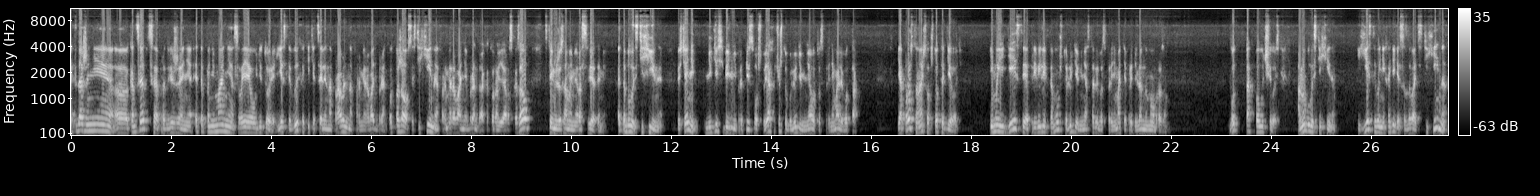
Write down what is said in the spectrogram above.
Это даже не э, концепция продвижения, это понимание своей аудитории. Если вы хотите целенаправленно формировать бренд. Вот, пожалуйста, стихийное формирование бренда, о котором я рассказал, с теми же самыми рассветами, это было стихийное. То есть я нигде себе не прописывал, что я хочу, чтобы люди меня вот воспринимали вот так. Я просто начал что-то делать. И мои действия привели к тому, что люди меня стали воспринимать определенным образом. Вот так получилось. Оно было стихийным. Если вы не хотите создавать стихийно,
